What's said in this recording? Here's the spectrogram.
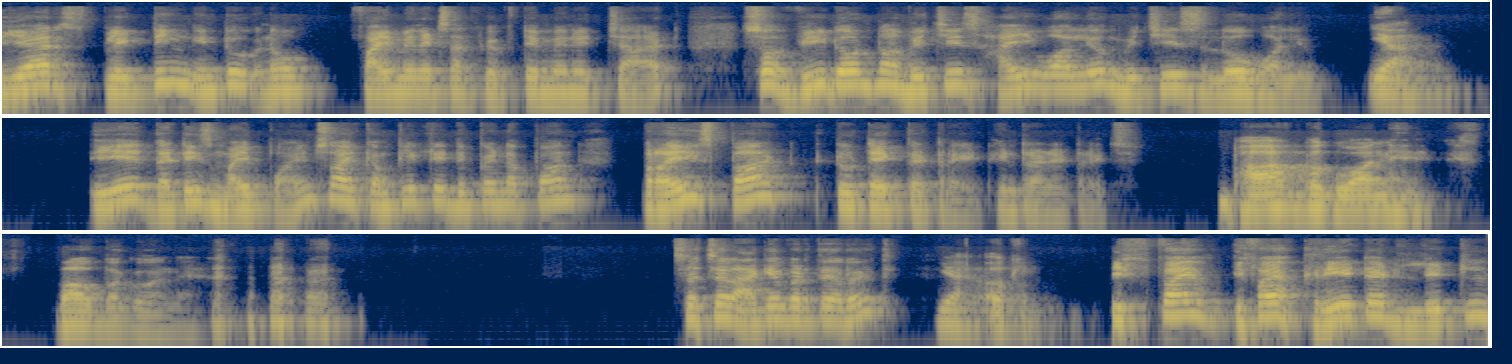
we are splitting into, you know, five minutes or 50 minute chart. So we don't know which is high volume, which is low volume. yeah Yeah, that is my point. So I completely depend upon price part to take the trade, intraday trades. भाव भगवान है भाव भगवान है so चल आगे बढ़ते हैं रोहित yeah okay if I if I have created little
